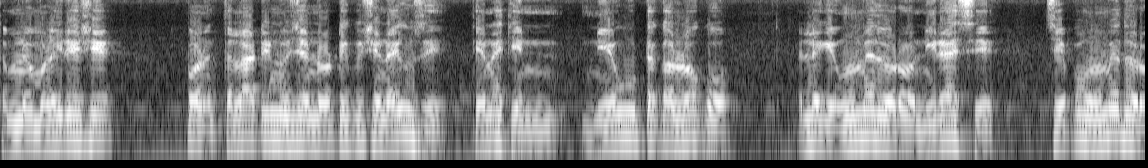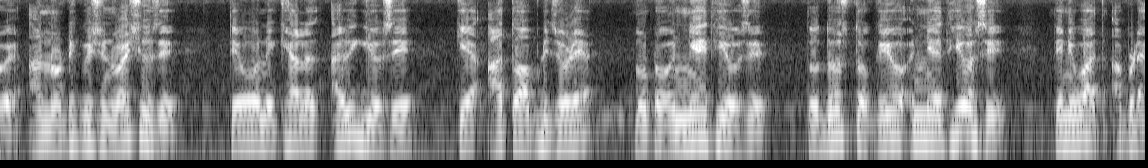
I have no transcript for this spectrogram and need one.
તમને મળી રહેશે. પણ તલાટીનું જે નોટિફિકેશન આવ્યું છે તેનાથી નેવું ટકા લોકો એટલે કે ઉમેદવારો નિરાશ છે. જે પણ ઉમેદવારોએ આ નોટિફિકેશન વાંચ્યું છે, તેઓને ખ્યાલ આવી ગયો છે કે આ તો આપણી જોડે મોટો અન્યાય થયો છે. તો દોસ્તો કયો અન્યાય થયો છે? તેની વાત આપણે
